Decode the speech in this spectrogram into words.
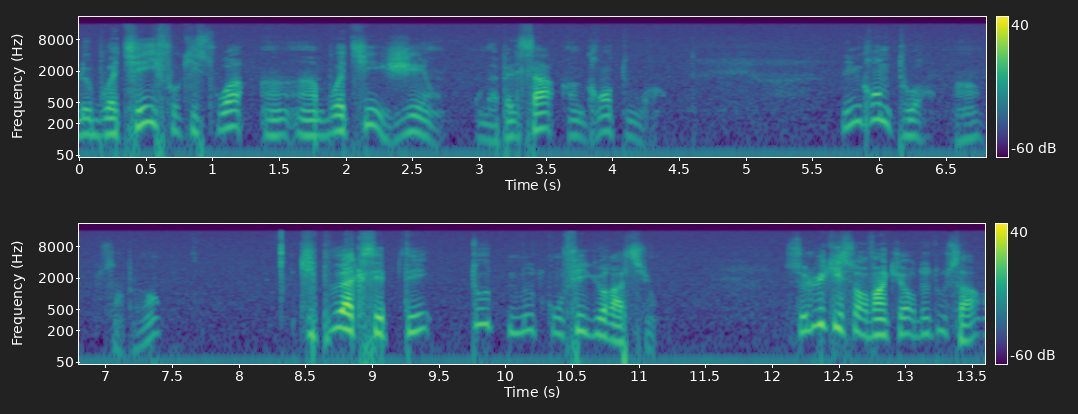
Le boîtier, il faut qu'il soit un, boîtier géant. On appelle ça un grand tour. Une grande tour, hein, tout simplement, qui peut accepter toute notre configuration. Celui qui sort vainqueur de tout ça,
